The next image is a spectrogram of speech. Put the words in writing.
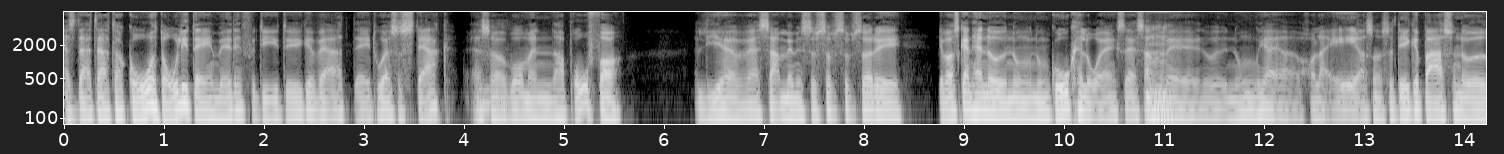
Altså, der, der, der er gode og dårlige dage med det, fordi det er ikke hver dag, du er så stærk. Altså, mm. hvor man har brug for lige at være sammen med, men så, så, så, så er det... Jeg vil også gerne have noget, nogle, nogle gode kalorier, ikke? så er jeg sammen Mhm. mm. med noget, nogen, jeg holder af, og sådan noget. Så det er ikke bare sådan noget,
